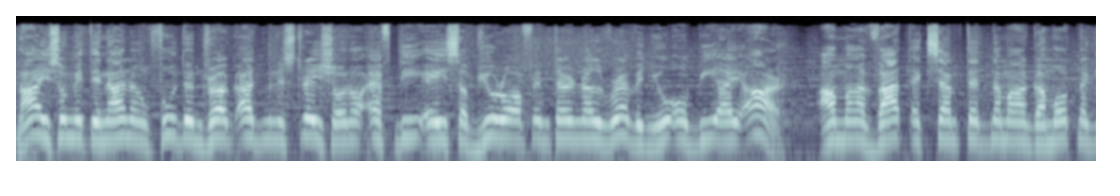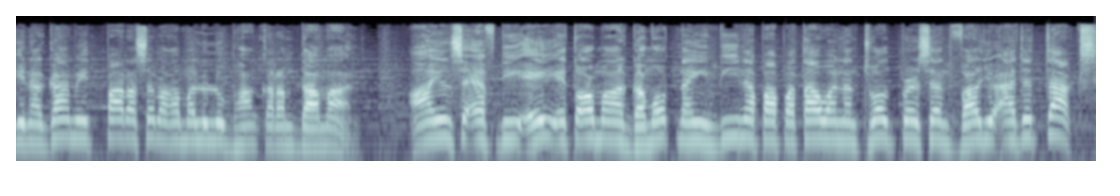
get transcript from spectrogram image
Naisumiti na ng Food and Drug Administration o FDA sa Bureau of Internal Revenue o BIR ang mga VAT-exempted na mga gamot na ginagamit para sa mga malulubhang karamdaman. Ayon sa FDA, ito ang mga gamot na hindi napapatawan ng 12% value-added tax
